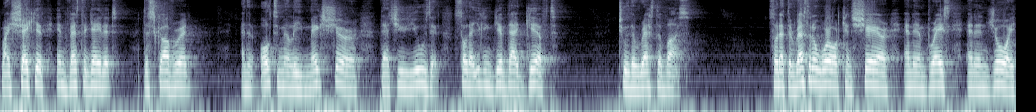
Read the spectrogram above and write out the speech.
Right? Shake it, investigate it, discover it, and then ultimately make sure that you use it so that you can give that gift to the rest of us so that the rest of the world can share and embrace and enjoy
